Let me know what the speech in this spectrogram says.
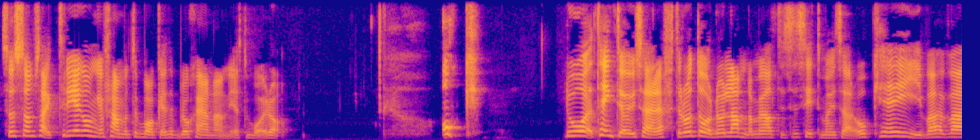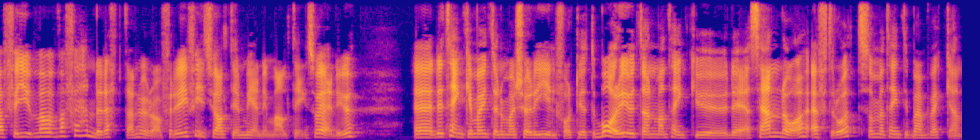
Så som sagt, tre gånger fram och tillbaka till Blå Stjärnan i Göteborg då. Och då tänkte jag ju så här efteråt då, då landar man ju alltid, så sitter man ju så här: okej, okay, var, varför, var, varför hände detta nu då? För det finns ju alltid en mening med allting, så är det ju. Eh, det tänker man ju inte när man kör i Ilfort i Göteborg, utan man tänker ju det sen då, efteråt, som jag tänkte i början på veckan.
